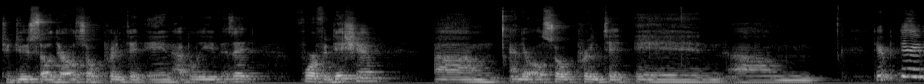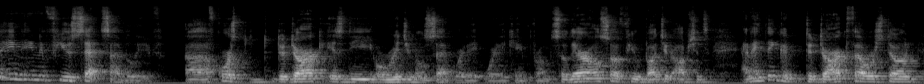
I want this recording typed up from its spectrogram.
to do so. They're also printed in, I believe, is it fourth edition? Um, and they're also printed in, um, they're, they're in, in, a few sets, I believe. Uh, of course, the dark is the original set where they where they came from. So there are also a few budget options, and I think the dark Fellwar Stone.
